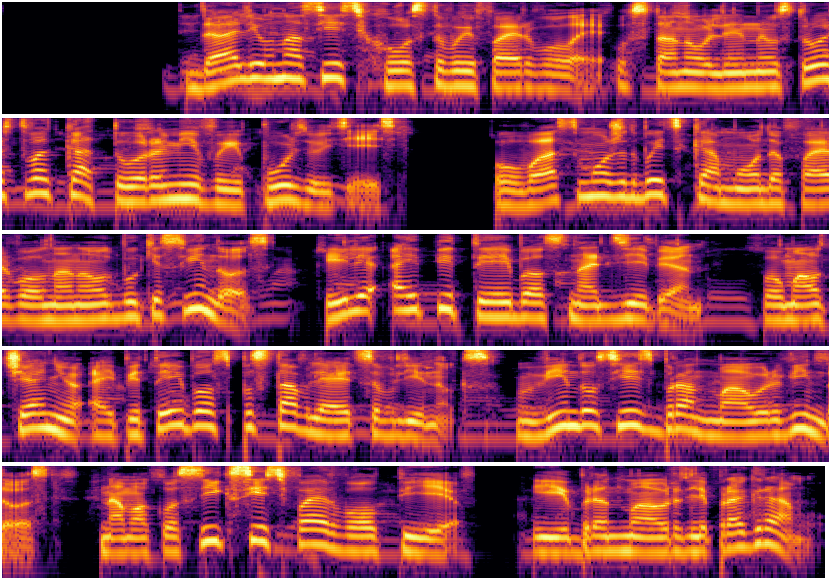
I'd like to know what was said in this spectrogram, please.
Далее у нас есть хостовые фаерволы, установленные на устройства, которыми вы пользуетесь. У вас может быть Komodo Firewall на ноутбуке с Windows или IP-Tables на Debian. По умолчанию IP-Tables поставляется в Linux. В Windows есть Brandmauer Windows, на macOS X есть Firewall PF и Brandmauer для программ.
